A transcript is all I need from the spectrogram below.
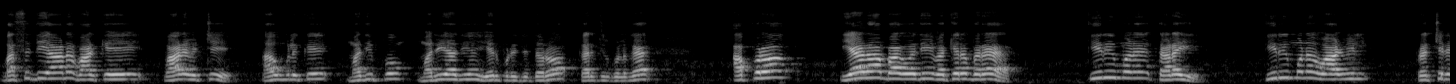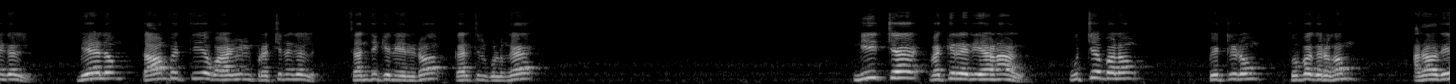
வசதியான வாழ்க்கையை வாழ வச்சு அவங்களுக்கு மதிப்பும் மரியாதையும் ஏற்படுத்தி தரும். கருத்தில் கொள்ளுங்கள் அப்புறம் ஏழாம் பாகவதி வக்கிரம் பெற திருமண தடை திருமண வாழ்வில் பிரச்சனைகள் மேலும் தாம்பத்திய வாழ்வில் பிரச்சனைகள் சந்திக்க நேரிடும். கருத்தில் கொள்ளுங்கள் நீச்ச வக்கிரதியானால் உச்சபலம் பெற்றிடும் சுபகிரகம். அதாவது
